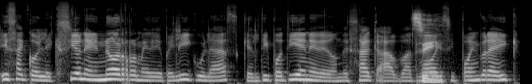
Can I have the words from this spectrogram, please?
esa colección enorme de películas que el tipo tiene, de donde saca Bad Sí. Boys y Point Break,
